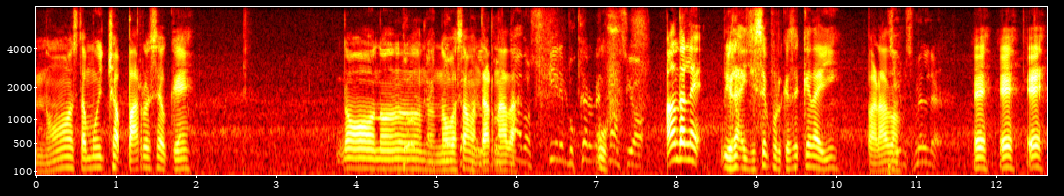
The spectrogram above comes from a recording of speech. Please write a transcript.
No, está muy chaparro ese o qué. No, no, no, no, no vas a mandar nada. Uf. Ándale. Mira, y ese por qué se queda ahí, parado. Eh, eh, eh.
